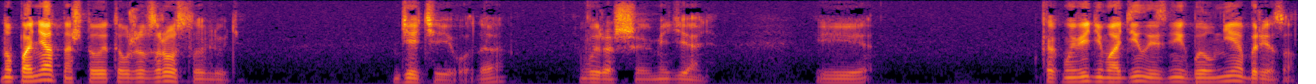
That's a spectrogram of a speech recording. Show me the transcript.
Но понятно, что это уже взрослые люди. Дети его, да, выросшие в Медиане. И, как мы видим, один из них был не обрезан.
